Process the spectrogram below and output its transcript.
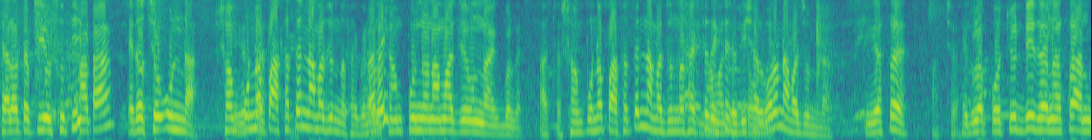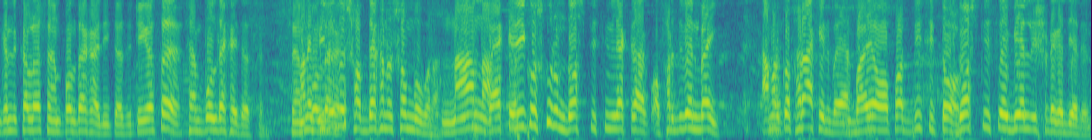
স্যালাডটা। পিওর সুতি। আটা। এটা হচ্ছে উন্না। সম্পূর্ণ। পাঁচ হাতের নামাজ উন্না থাকবে না ভাই? সম্পূর্ণ নামাজ অন্য এক বলে আচ্ছা সম্পূর্ণ পাঁচ হাতের নামাজ উন্না থাকছে দেখছেন? বিশাল বড় নামাজ উন্না। ঠিক আছে? আচ্ছা। এগুলো প্রচুর ডিজাইন আছে আমি খালি কালার স্যাম্পল দেখাই দিতেছি ঠিক আছে? স্যাম্পল দেখাইতেছেন। মানে ভিডিওতে সব দেখানো সম্ভব না। না, না। একটা রিকোয়েস্ট করুন 10 পিস নিলে একটা অফার দিবেন ভাই। আমার কথা রাখেন ভাই ভাই অফার দিছি তো। 10 পিস ভাই 4200 টাকা দিয়ে দেন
